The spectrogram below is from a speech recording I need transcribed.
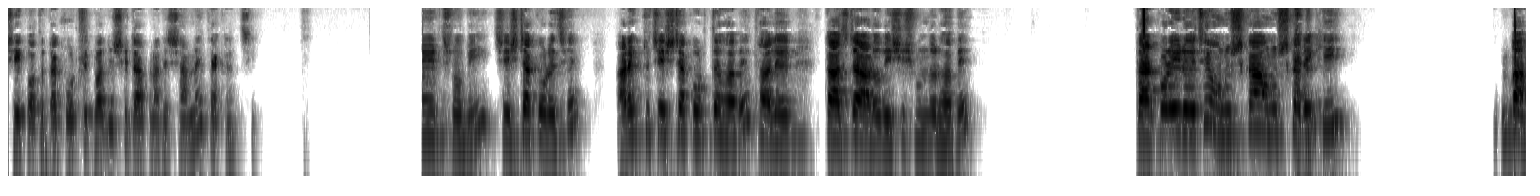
সে কতটা করতে পারবে সেটা আপনাদের সামনে দেখাচ্ছি। ছবি, চেষ্টা করেছে। আর একটু চেষ্টা করতে হবে, তাহলে কাজটা আরও বেশি সুন্দর হবে। তারপরেই রয়েছে অনুষ্কা। অনুষ্কা দেখি। বাহ,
